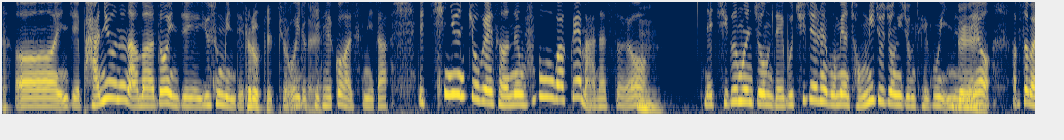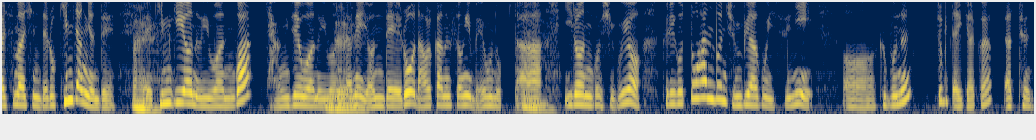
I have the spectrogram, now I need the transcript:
어 이제 반윤은 아마도 이제 유승민 대표 그렇겠죠. 이렇게 네. 될것 같습니다. 근데 친윤 쪽에서는 후보가 꽤 많았어요. 음. 네, 지금은 좀 내부 취재를 해보면 정리 조정이 좀 되고 있는데요. 네. 앞서 말씀하신 대로 김장연대, 네. 네, 김기현 의원과 장재원 의원 네. 간의 연대로 나올 가능성이 매우 높다. 음. 이런 것이고요. 그리고 또 한 분 준비하고 있으니 어 그분은 좀 이따 얘기할까요? 여튼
